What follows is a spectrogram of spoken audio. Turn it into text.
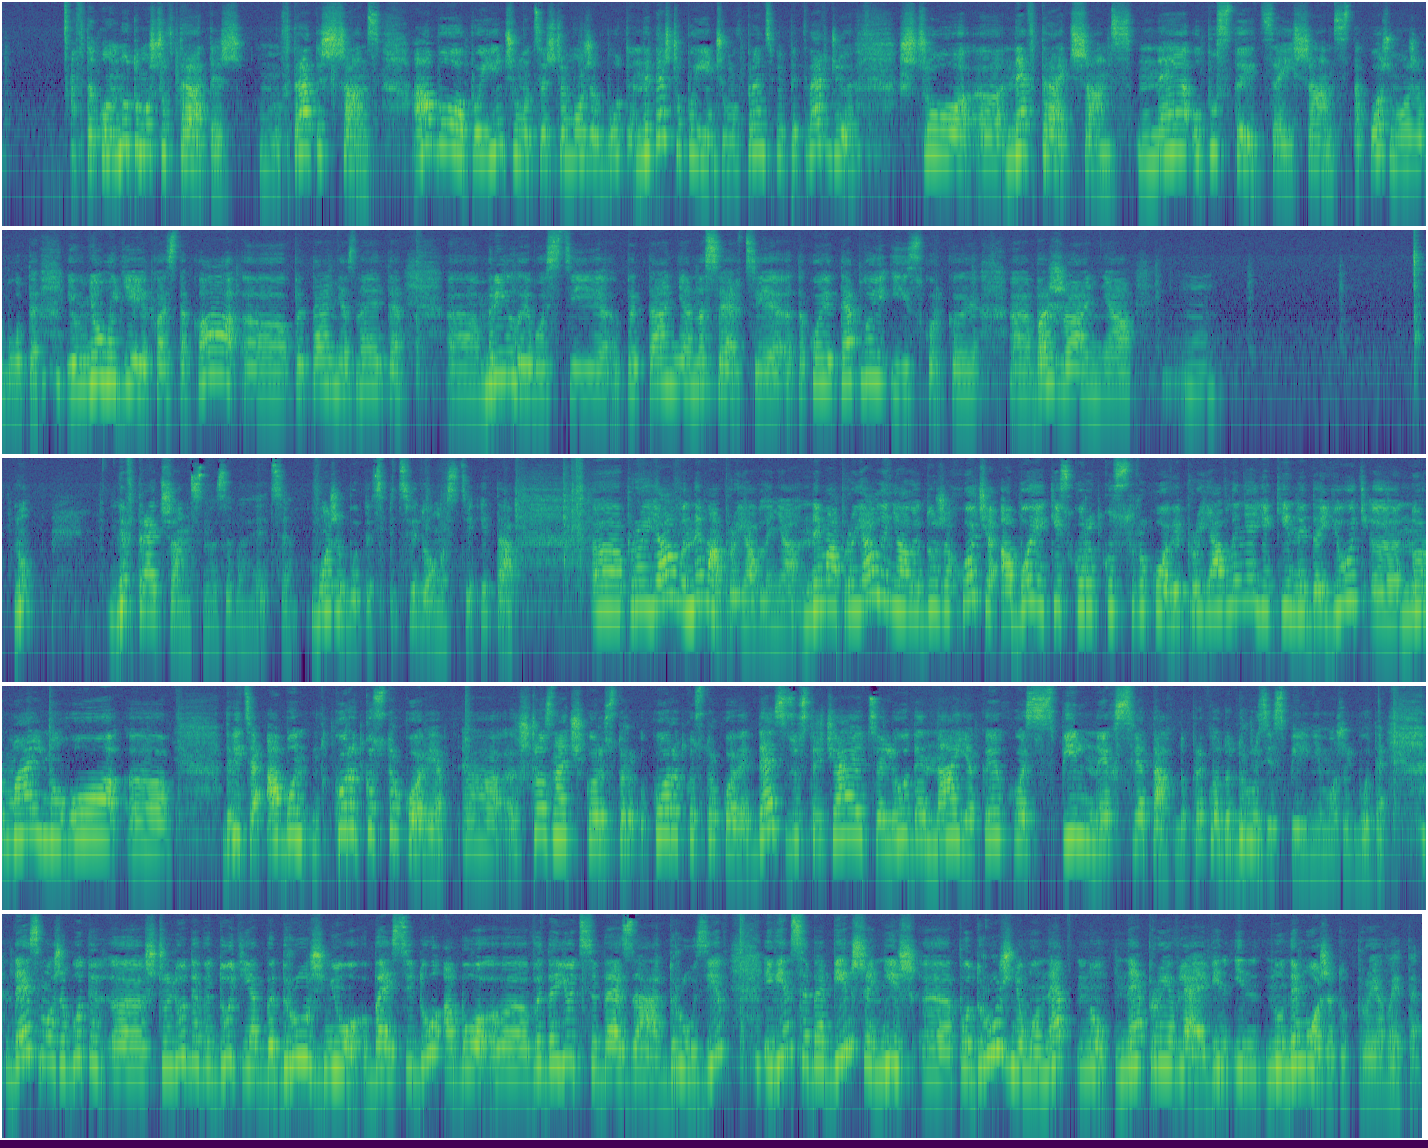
в такому, ну тому що втратиш, втратиш шанс. Або по-іншому це ще може бути не те, що по-іншому, в принципі, підтверджує, що е, не втрать шанс, не упусти цей шанс, також може бути. І в нього є якась така е, питання, знаєте, е, мрійливості, питання на серці, такої теплої іскорки, бажання. М. Ну, не втрать шанс називається. Може бути з підсвідомості. І так. Е, Прояв нема проявлення. Нема проявлення, але дуже хоче, або якісь короткострокові проявлення, які не дають е, нормального. Дивіться, або короткострокові. Е, Що значить короткострокові? Десь зустрічаються люди на якихось спільних святах, до прикладу, друзі спільні можуть бути. Десь може бути, е, що люди ведуть якби дружню бесіду або е, видають себе за друзів, і він себе більше ніж по-дружньому не, ну, не проявляє. Він і ну, не може тут проявити.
